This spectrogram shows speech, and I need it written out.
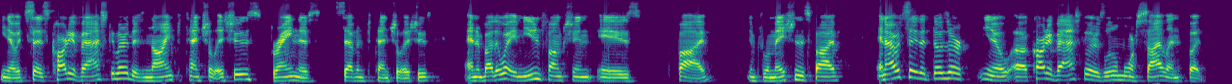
you know, it says cardiovascular, there's nine potential issues. Brain, there's seven potential issues. And by the way, immune function is five. Inflammation is five and I would say that those are, you know, uh, cardiovascular is a little more silent, but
